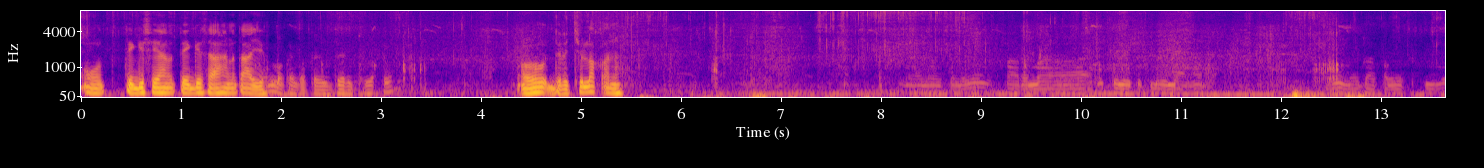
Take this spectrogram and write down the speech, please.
O, tigisahan, tigisahan na tayo. Maganda pa yung diretso lang. eh. Oo, oh, diretso lak, ano. Ano ko na yun, para ma-ipinipit mo yung lahat. Ay, may gapang pilo.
